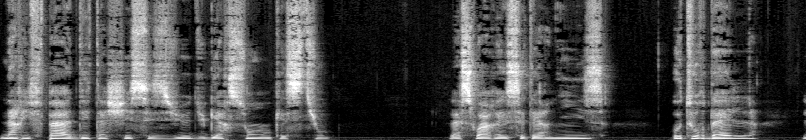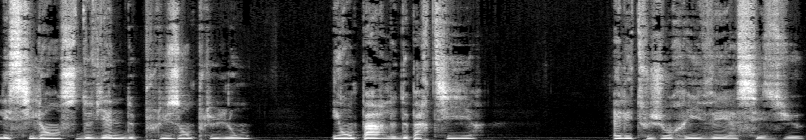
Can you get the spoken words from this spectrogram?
n'arrive pas à détacher ses yeux du garçon en question. La soirée s'éternise, autour d'elle, les silences deviennent de plus en plus longs, et on parle de partir. Elle est toujours rivée à ses yeux,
